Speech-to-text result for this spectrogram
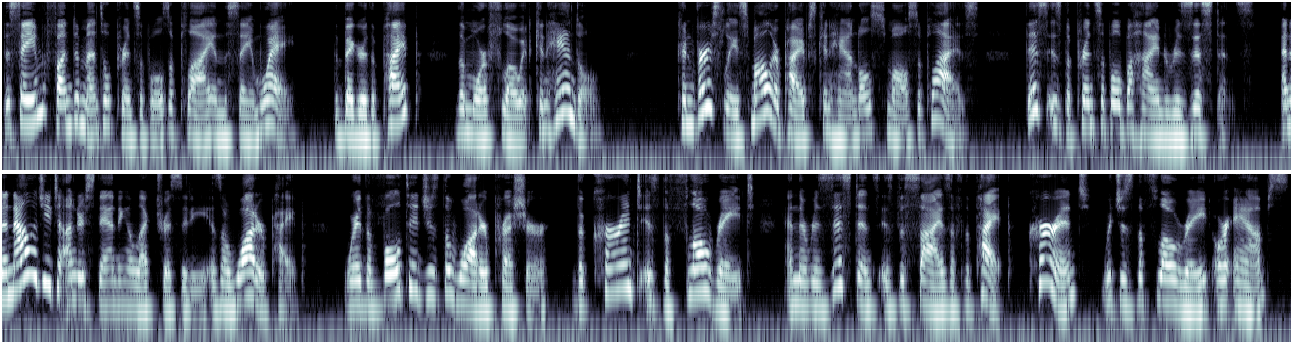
The same fundamental principles apply in the same way. The bigger the pipe, the more flow it can handle. Conversely, smaller pipes can handle small supplies. This is the principle behind resistance. An analogy to understanding electricity is a water pipe, where the voltage is the water pressure, the current is the flow rate, and the resistance is the size of the pipe. Current, which is the flow rate or amps,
